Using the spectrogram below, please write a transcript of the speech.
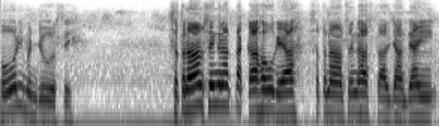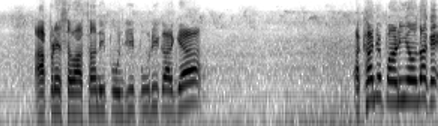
ਹੋਰ ਹੀ ਮਨਜ਼ੂਰ ਸੀ। ਸਤਨਾਮ ਸਿੰਘ ਨਾਲ ਧੱਕਾ ਹੋ ਗਿਆ। ਸਤਨਾਮ ਸਿੰਘ ਹਸਪਤਾਲ ਜਾਂਦਿਆਂ ਹੀ ਆਪਣੇ ਸਵਾਸਾਂ ਦੀ ਪੂੰਜੀ ਪੂਰੀ ਕਰ ਗਿਆ। ਅੱਖਾਂ 'ਚੋਂ ਪਾਣੀ ਆਉਂਦਾ ਕਿ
